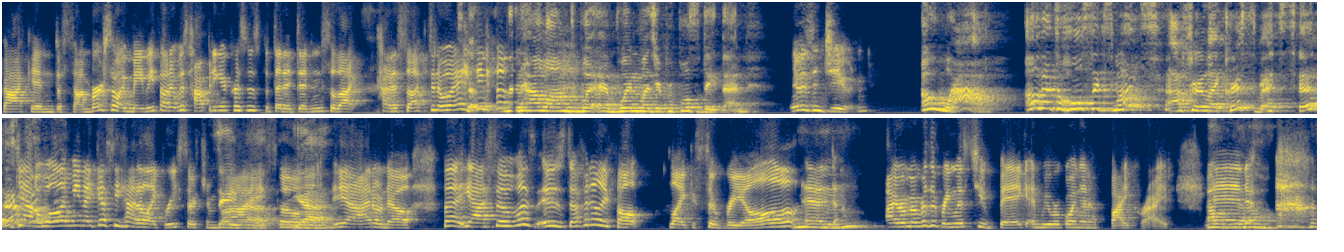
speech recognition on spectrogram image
back in December. So I maybe thought it was happening at Christmas, but then it didn't. So that kind of sucked in a way. So, then how long uh, when was your proposal date then? It was in June. Oh wow. Oh, that's a whole six months after like Christmas. yeah, well, I mean, I guess he had to like research and Save buy. Up. So yeah, yeah, I don't know, but yeah, so it was it was definitely felt like surreal mm-hmm. and I remember the ring was too big and we were going on a bike ride. Oh, and no.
